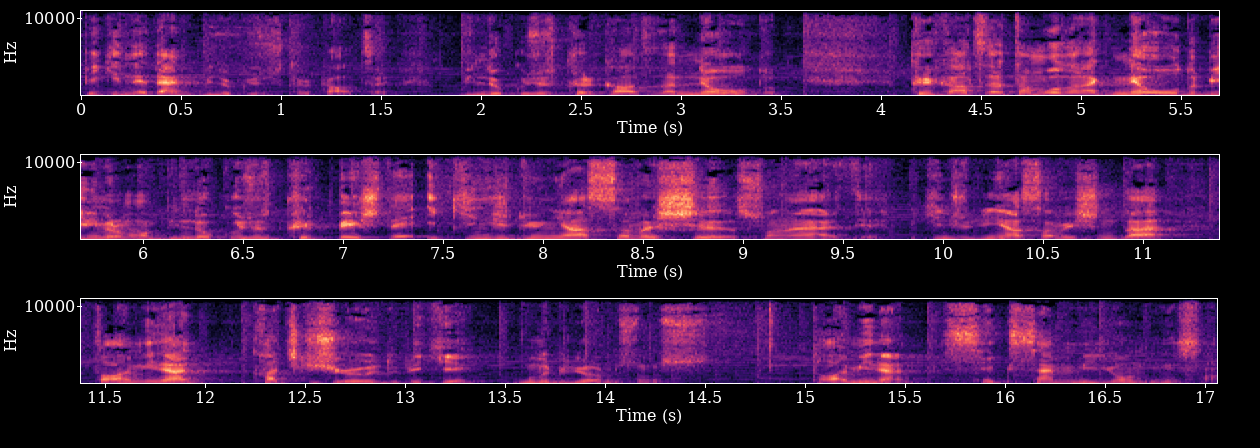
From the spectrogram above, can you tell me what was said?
Peki neden 1946? 1946'da ne oldu? 46'da tam olarak ne oldu bilmiyorum ama 1945'te 2. Dünya Savaşı sona erdi. 2. Dünya Savaşı'nda tahminen kaç kişi öldü peki? Bunu biliyor musunuz? Tahminen 80 milyon insan.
